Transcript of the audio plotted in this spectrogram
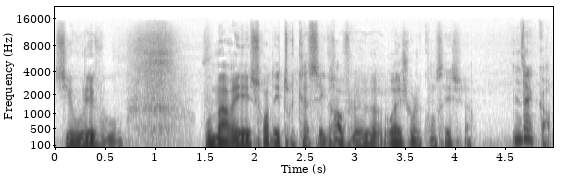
si vous voulez vous, vous marrer sur des trucs assez graveleux, euh, ouais, je vous le conseille celui-là. D'accord.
